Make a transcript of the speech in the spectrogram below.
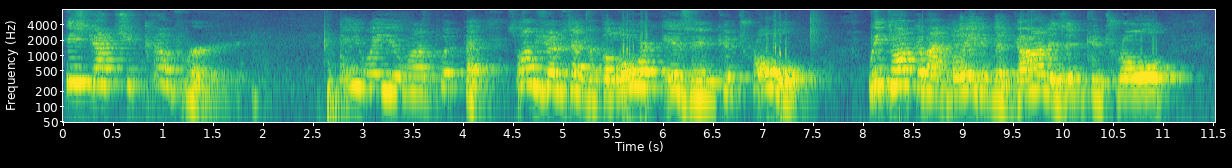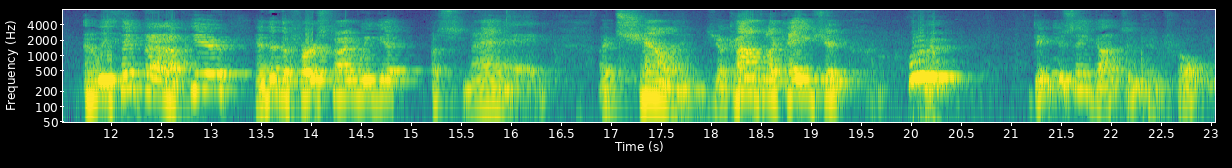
He's got you covered. Any way you want to put that. As long as you understand that the Lord is in control. We talk about believing that God is in control, and we think that up here, and then the first time we get a snag, a challenge, a complication. Didn't you say God's in control?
